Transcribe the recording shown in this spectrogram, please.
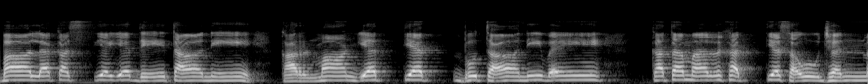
बालकस्य यदेतानि कर्माण्यत्यद्भुतानि वै कथमर्हत्यसौ जन्म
